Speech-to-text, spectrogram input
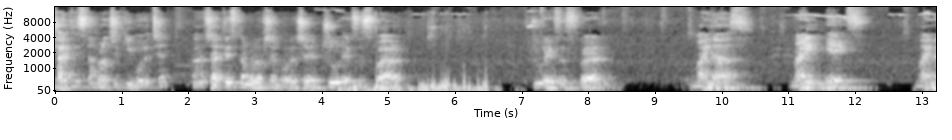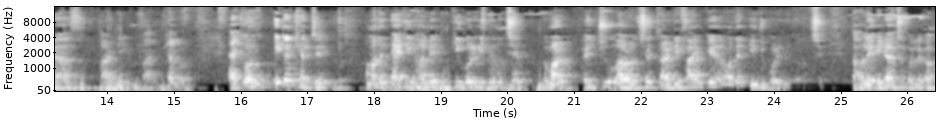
সাঁত্রিশ নাম্বার হচ্ছে কি বলেছে? সাঁত্রিশ নাম্বার হচ্ছে বলেছে two x square two x square minus nine. এখন এটার ক্ষেত্রে আমাদের একই ভাবে কি করে নিতে হচ্ছে? তোমার টু আর হচ্ছে থার্টি আমাদের ইন্টু করে নিতে হচ্ছে। তাহলে এটা হচ্ছে করলে কত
